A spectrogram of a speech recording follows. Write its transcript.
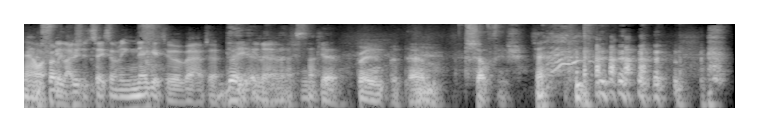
Now I It's funny feel I should say something negative about her. Yeah, but, yeah, you know, yeah, brilliant, but um, selfish.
